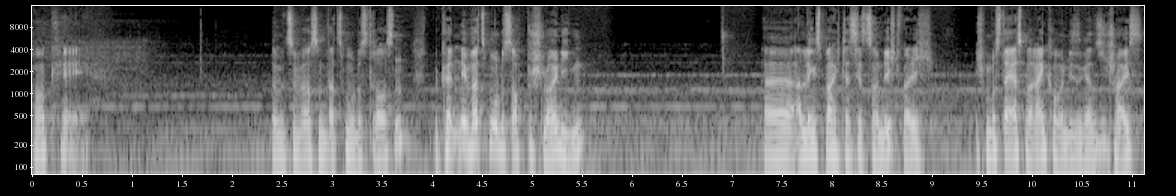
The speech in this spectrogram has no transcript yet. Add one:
Okay. Damit sind wir aus dem Watz-Modus draußen. Wir könnten den Watz-Modus auch beschleunigen. Äh, allerdings mache ich das jetzt noch nicht, weil ich, ich muss da erstmal reinkommen in diese ganzen Scheiß.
